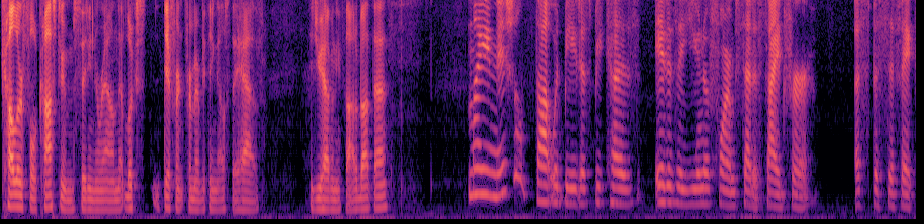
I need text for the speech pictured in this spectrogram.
colorful costume sitting around that looks different from everything else they have? Did you have any thought about that? My initial thought would be just because it is a uniform set aside for a specific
